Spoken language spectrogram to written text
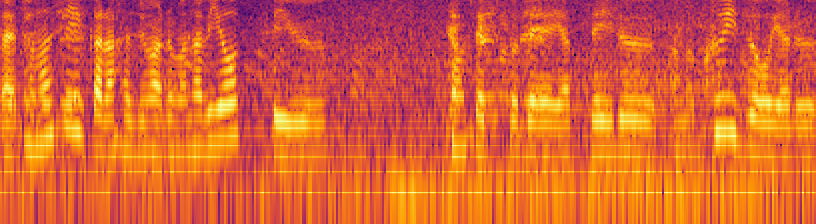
えー、楽しいから始まる学びよっていうコンセプトでやっているあのクイズをやる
